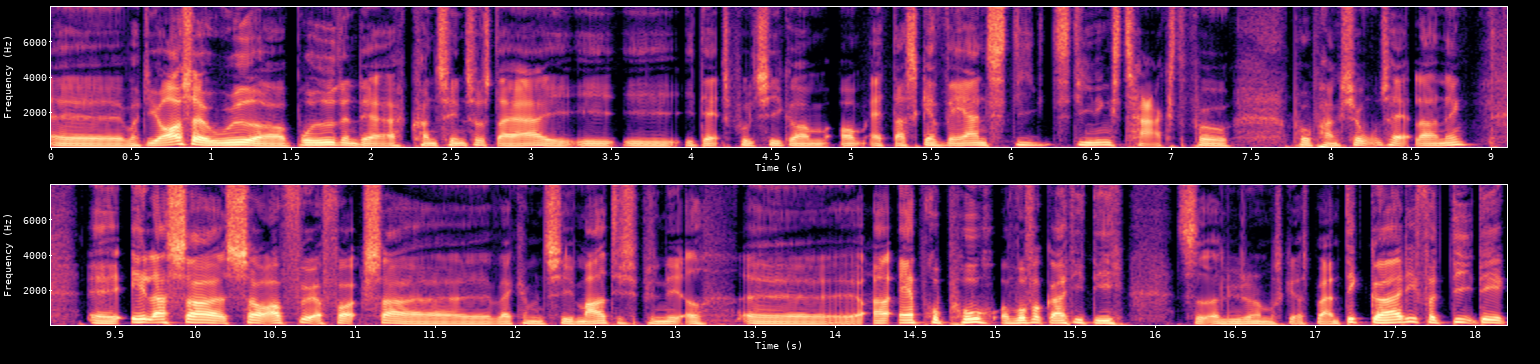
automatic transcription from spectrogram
øh, hvor de også er ude og bryde den der konsensus, der er i, i, i dansk politik om, om, at der skal være en sti, stigningstakst på, på pensionsalderen. Ikke? Øh, ellers så, så opfører folk sig, øh, hvad kan man sige, meget disciplineret. Øh, og apropos, og hvorfor gør de det, sidder lytterne måske og spørger. Det gør de, fordi det,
